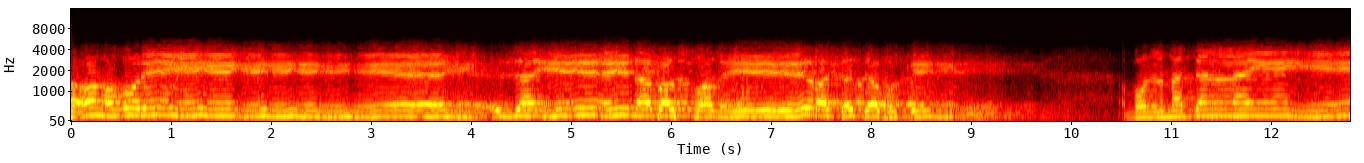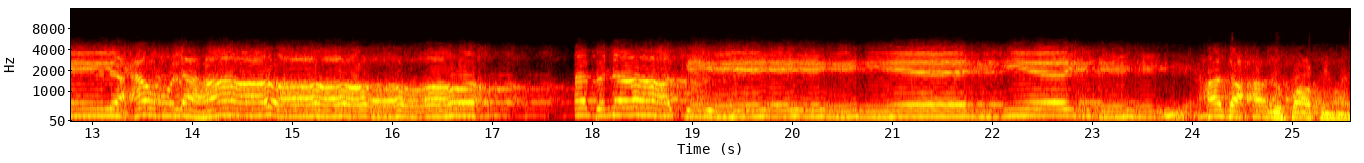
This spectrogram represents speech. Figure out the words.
انظري زينب الصغيرة تبكي ظلمة الليل حولها. أبناك هذا حال فاطمة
